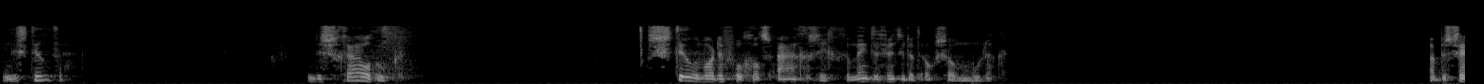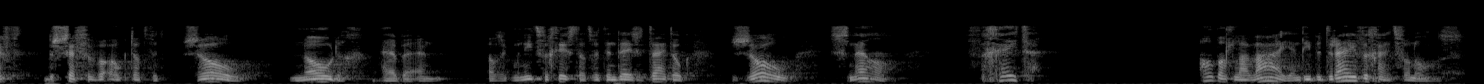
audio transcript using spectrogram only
In de stilte. In de schuilhoek stil worden voor Gods aangezicht. Gemeente, vindt u dat ook zo moeilijk? Maar besef, beseffen we ook dat we het zo nodig hebben. En als ik me niet vergis, dat we het in deze tijd ook zo snel vergeten. Al dat lawaai en die bedrijvigheid van ons.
